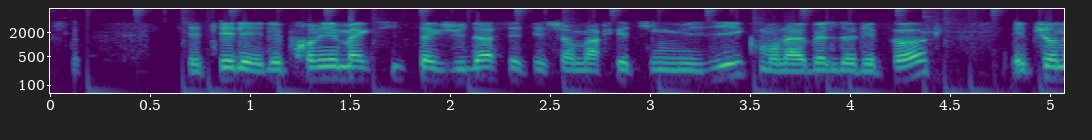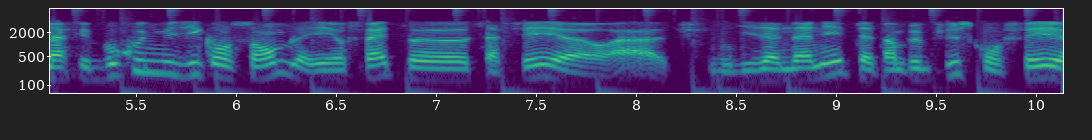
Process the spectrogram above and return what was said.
C'était les, les, premiers maxi de Sex Judas, c'était sur Marketing Music, mon label de l'époque. Et puis on a fait beaucoup de musique ensemble, et au fait, ça fait une dizaine d'années, peut-être un peu plus, qu'on fait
